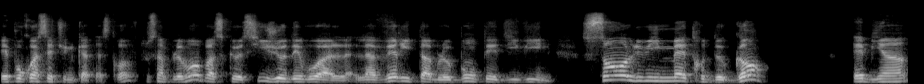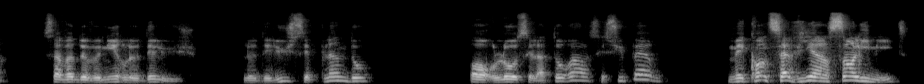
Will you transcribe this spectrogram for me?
Et pourquoi c'est une catastrophe? Tout simplement parce que si je dévoile la véritable bonté divine sans lui mettre de gants, eh bien, ça va devenir le déluge. Le déluge, c'est plein d'eau. Or, l'eau, c'est la Torah, c'est superbe. Mais quand ça vient sans limite,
